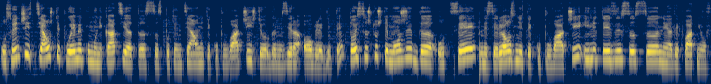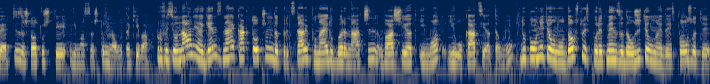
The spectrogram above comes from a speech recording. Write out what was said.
Освен, че изцяло ще поеме комуникацията с потенциалните купувачи и ще организира огледите, той също ще може да отсе несериозните купувачи или тези с неадекватни оферти, защото ще има също много такива. Професионалният агент знае как точно да представи по най-добър начин вашият имот и локацията му. Допълнително удобство и според мен задължително е да използвате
